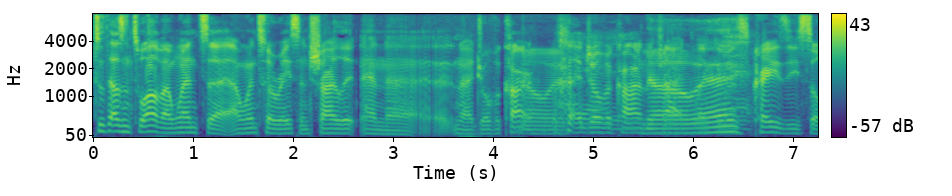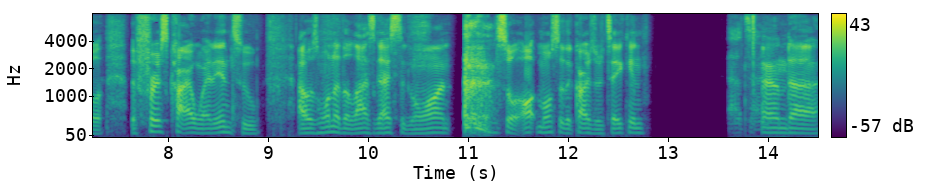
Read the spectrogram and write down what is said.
2012, I went. Uh, I went to a race in Charlotte, and uh, and I drove a car. No way. I drove a car on the No track. Like, way. it was crazy. So the first car I went into, I was one of the last guys to go on. so all, most of the cars were taken. That's And uh,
